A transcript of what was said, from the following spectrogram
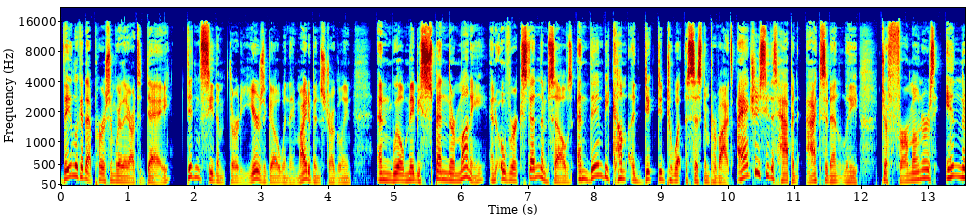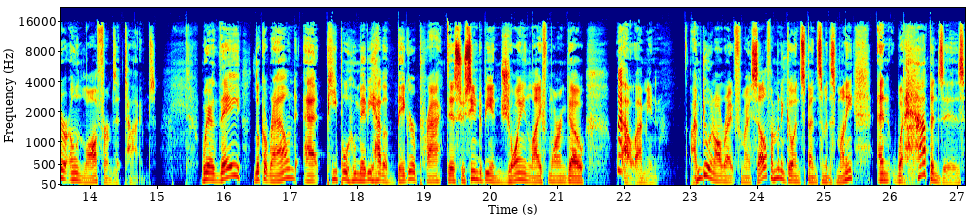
they look at that person where they are today didn't see them 30 years ago when they might have been struggling and will maybe spend their money and overextend themselves and then become addicted to what the system provides. I actually see this happen accidentally to firm owners in their own law firms at times. Where they look around at people who maybe have a bigger practice, who seem to be enjoying life more, and go, Well, I mean, I'm doing all right for myself. I'm going to go and spend some of this money. And what happens is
